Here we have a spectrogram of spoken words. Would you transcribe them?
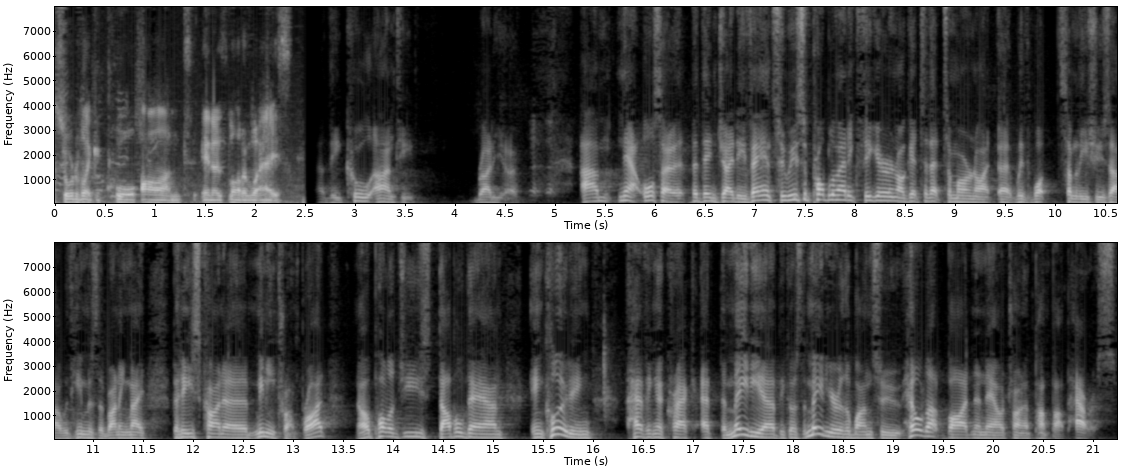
sort of like a cool aunt in a lot of ways. The cool auntie radio. Um, now, also, but then JD Vance, who is a problematic figure, and I'll get to that tomorrow night uh, with what some of the issues are with him as the running mate, but he's kind of mini Trump, right? No apologies, double down, including having a crack at the media because the media are the ones who held up Biden and now are trying to pump up Harris.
